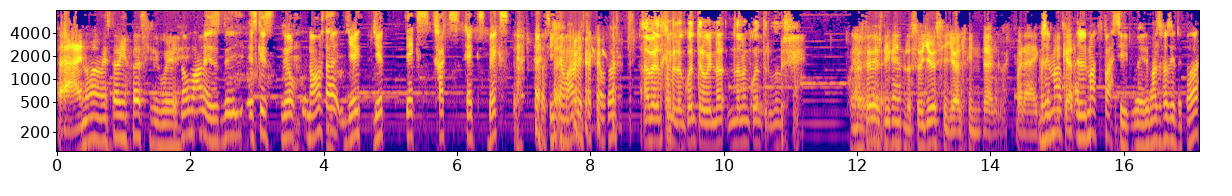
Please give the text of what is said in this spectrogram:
Ay, no mames, está bien fácil, güey. No mames, es que no, está Jet, Jet Tex, Hax, Hex, Bex. Así, no mames, está cabrón. A ver, déjame lo encuentro, güey. No, no lo encuentro. ¿dónde Bueno, ustedes digan los suyos y yo al final, güey, para explicar. Pues el, más, el más fácil, güey, el más fácil de todas.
